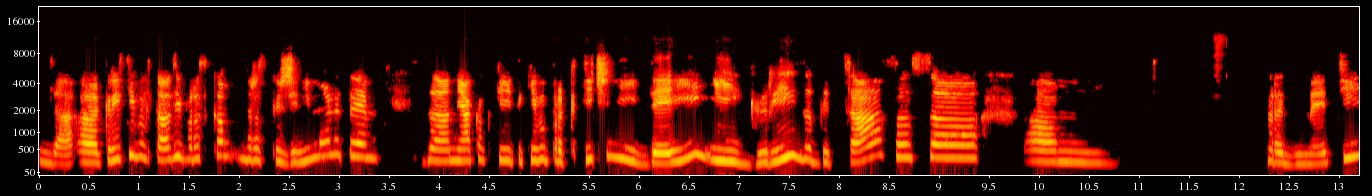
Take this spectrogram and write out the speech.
да. А, Кристи, в тази връзка, разкажи ни, моля те, за някакви такива практични идеи и игри за деца с а, ам, предмети,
